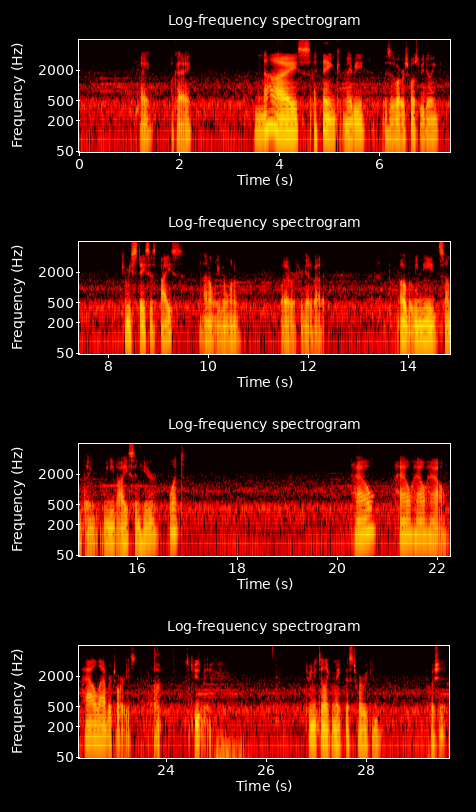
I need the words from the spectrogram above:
Okay, okay. Nice. I think, maybe, this is what we're supposed to be doing. Can we stasis ice? I don't even want to... Whatever, forget about it. Oh, but we need something. We need ice in here? What? How? How, how, how? How laboratories? Excuse me. Do we need to, like, make this to where we can push it?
